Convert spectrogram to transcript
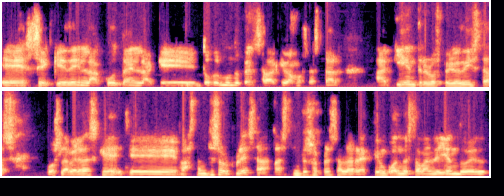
eh, se quede en la cota en la que todo el mundo pensaba que íbamos a estar. Aquí entre los periodistas, pues la verdad es que bastante sorpresa, bastante sorpresa la reacción cuando estaban leyendo el,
